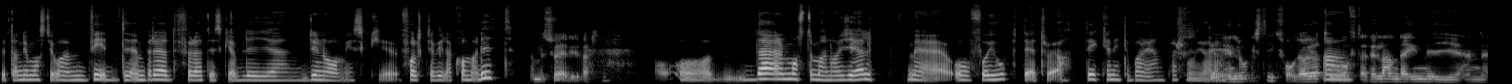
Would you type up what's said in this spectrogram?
Utan det måste vara en vidd, en bredd för att det ska bli en dynamisk... eh, Folk ska vilja komma dit. Ja, men så är det ju verkligen. Och där måste man ha hjälp med att få ihop det tror jag. Det kan inte bara en person Det göra. är en logistikfråga och jag tror Ja. ofta det landar in i en... Eh,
